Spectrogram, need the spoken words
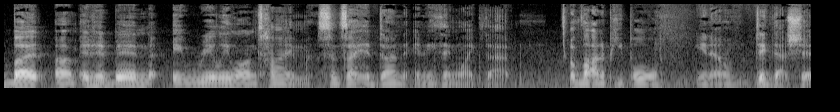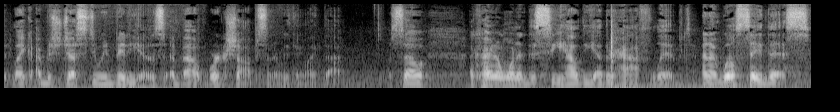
But um, it had been a really long time since I had done anything like that. A lot of people, you know, dig that shit. Like, I was just doing videos about workshops and everything like that. So I kind of wanted to see how the other half lived. And I will say this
